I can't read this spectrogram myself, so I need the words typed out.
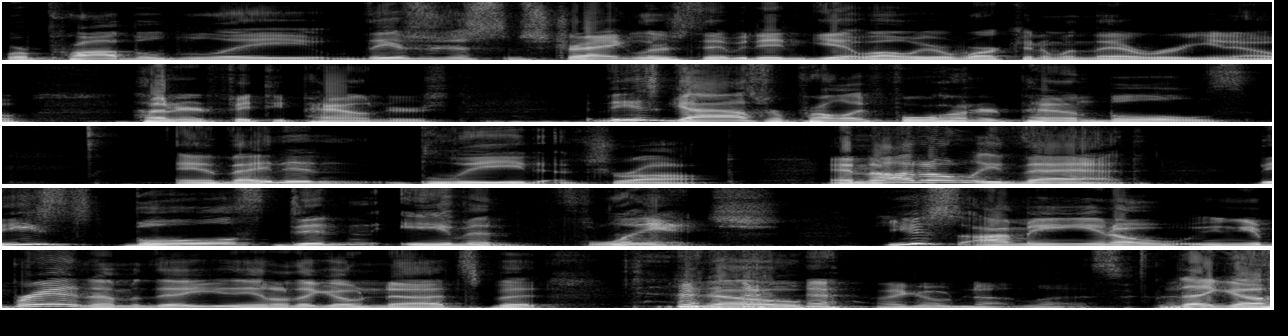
were probably these are just some stragglers that we didn't get while we were working when they were, you know, 150 pounders. These guys were probably 400 pound bulls, and they didn't bleed a drop. And not only that, these bulls didn't even flinch. You, s- I mean, you know, when you brand them, they, you know, they go nuts, but you know, they go nutless. they go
